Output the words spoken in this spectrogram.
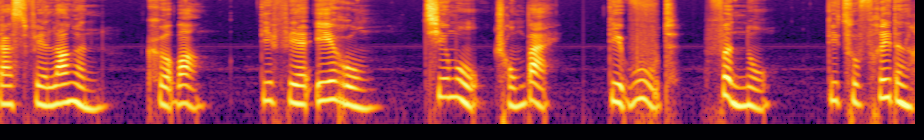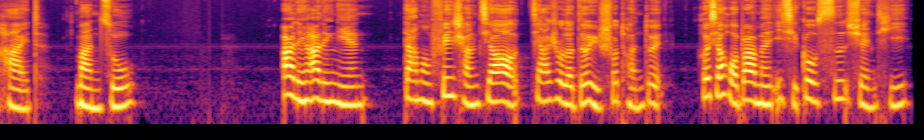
，das Verlangen 渴望，die Verehrung 倾慕崇拜，die Wut 愤怒，die Zufriedenheit 满足。二零二零年，大梦非常骄傲加入了德语说团队，和小伙伴们一起构思选题、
